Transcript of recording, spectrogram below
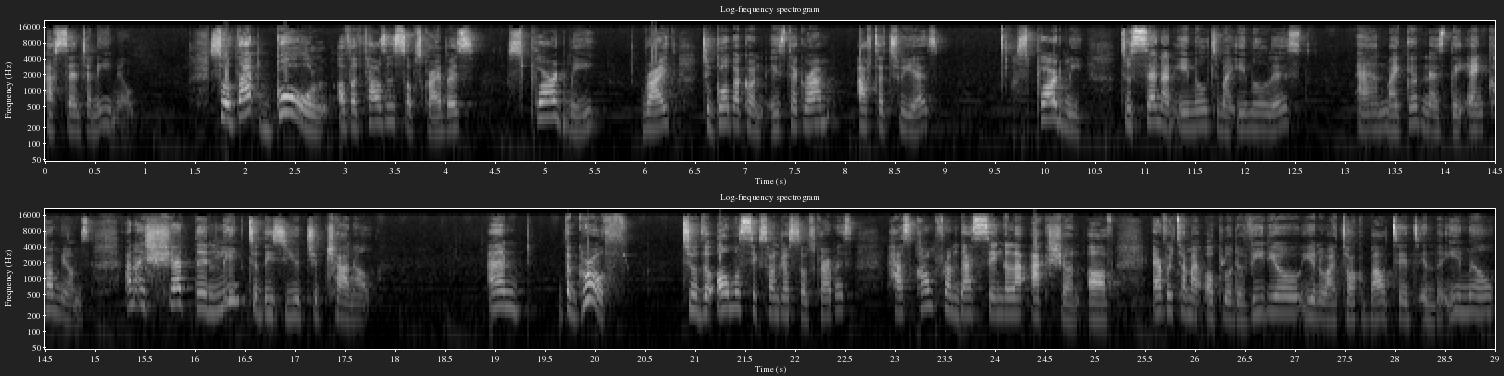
I've sent an email. So that goal of a thousand subscribers spurred me, right, to go back on Instagram after two years, spurred me to send an email to my email list. And my goodness, the encomiums. And I shared the link to this YouTube channel. And the growth to the almost 600 subscribers has come from that singular action of every time I upload a video, you know, I talk about it in the email.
